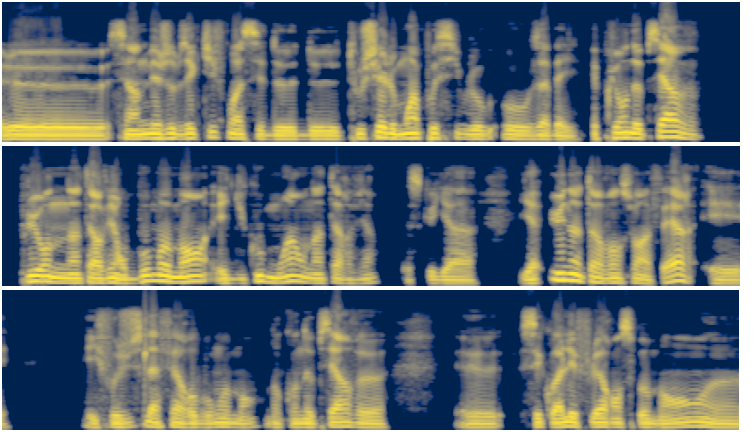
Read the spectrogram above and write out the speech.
Euh, c'est un de mes objectifs, moi, c'est de, de toucher le moins possible aux, aux abeilles. Et plus on observe, plus on intervient au bon moment, et du coup, moins on intervient. Parce qu'il y a, il y a une intervention à faire, et, et il faut juste la faire au bon moment. Donc on observe, euh, euh, c'est quoi les fleurs en ce moment euh,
